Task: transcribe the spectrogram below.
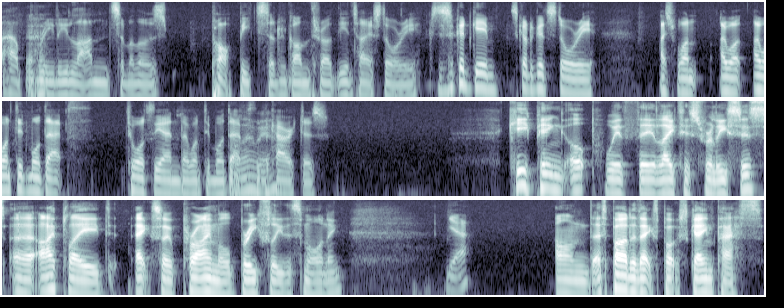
help Uh-huh. really land some of those plot beats that have gone throughout the entire story because it's a good game. It's got a good story. I just want I want I wanted more depth towards the end. I wanted more depth there of the characters. Keeping up with the latest releases, uh, I played ExoPrimal briefly this morning Yeah. on as part of Xbox Game Pass.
